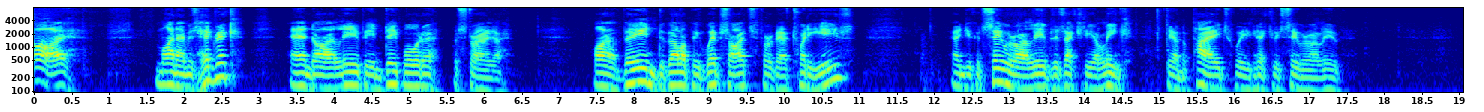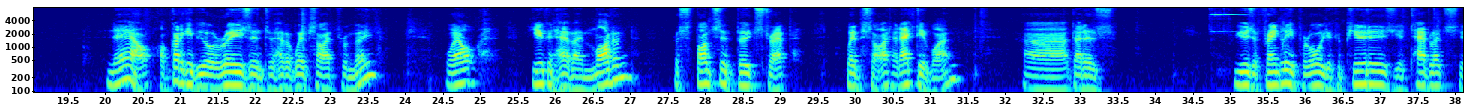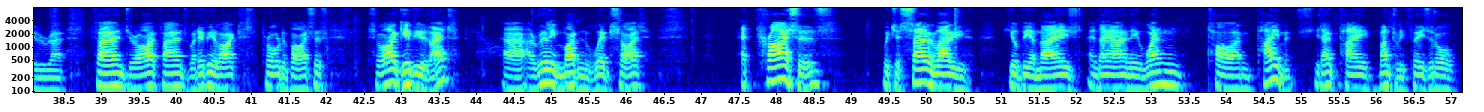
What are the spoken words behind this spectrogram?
Hi, my name is Hendrik and I live in Deepwater, Australia. I have been developing websites for about 20 years and you can see where I live. There's actually a link down the page where you can actually see where I live. Now, I've got to give you a reason to have a website from me. Well, you can have a modern, responsive bootstrap website, an active one, uh, that is user-friendly for all your computers, your tablets, your uh, phones, your iPhones, whatever you like, for all devices. So I give you that, uh, a really modern website at prices which are so low you'll be amazed and they are only one-time payments. You don't pay monthly fees at all.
